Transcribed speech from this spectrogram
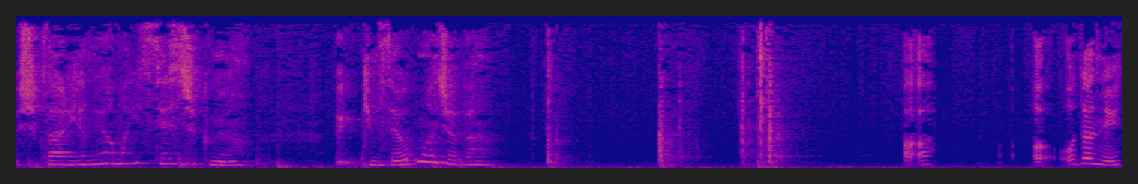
Işıklar yanıyor ama hiç ses çıkmıyor. Kimse yok mu acaba? Aa, o, da ne?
